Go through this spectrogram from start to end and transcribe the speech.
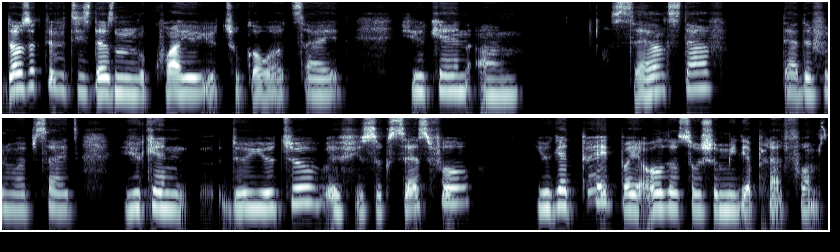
those activities doesn't require you to go outside. You can um sell stuff. There are different websites. You can do YouTube if you're successful you get paid by all the social media platforms.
